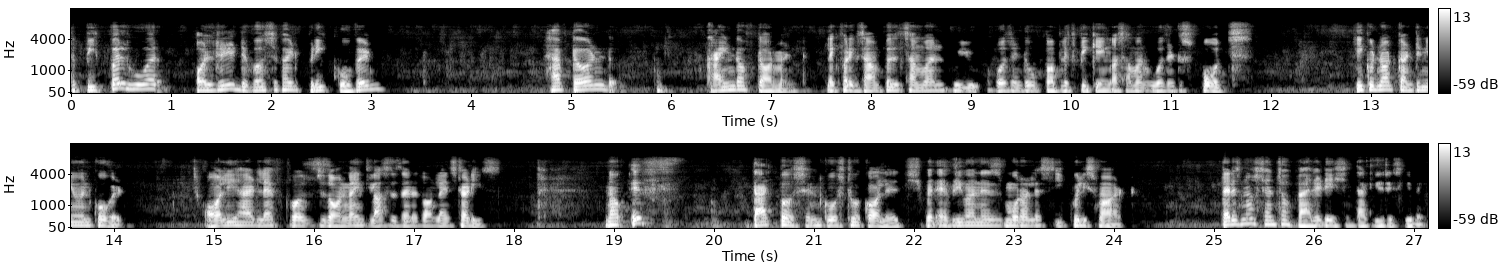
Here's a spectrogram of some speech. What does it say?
the people who are already diversified pre-covid have turned kind of dormant. Like for example someone who was into public speaking or someone who was into sports he could not continue in covid all he had left was his online classes and his online studies. Now, if that person goes to a college where everyone is more or less equally smart, there is no sense of validation that he's receiving.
